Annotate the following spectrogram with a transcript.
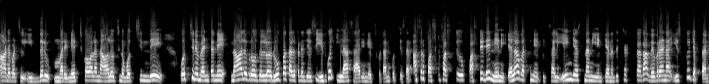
ఆడబడుచులు ఇద్దరు మరి నేర్చుకోవాలన్న ఆలోచన వచ్చిందే. వచ్చిన వెంటనే నాలుగు రోజుల్లో రూపకల్పన చేసి ఇదిగో ఇలా శారీ నేర్చుకోవడానికి వచ్చేసారు. అసలు ఫస్ట్ ఫస్ట్ ఫస్ట్ డే నేను ఎలా వర్క్ నేర్పించాలి? ఏం చేస్తున్నాను? ఏంటి? అన్నది చక్కగా వివరణ ఇస్తూ చెప్తాను.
